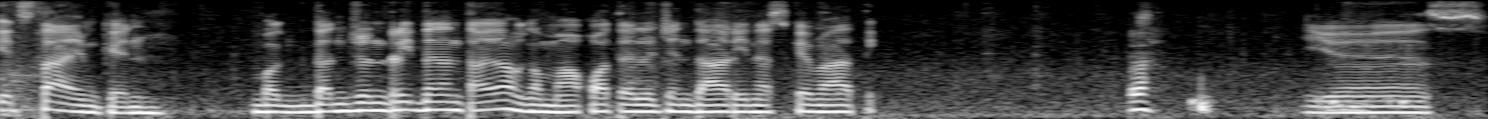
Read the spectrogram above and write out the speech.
Think it's time, Ken. Mag dungeon raid na lang tayo hanggang makakuha tayo legendary na schematic. Tara. Yes.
